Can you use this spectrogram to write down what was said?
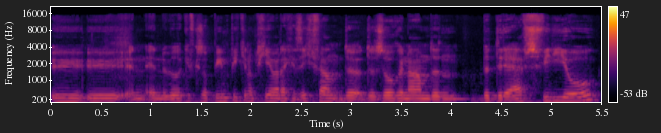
u, u, en, en daar wil ik even op inpikken op hetgeen wat je zegt van de, de zogenaamde bedrijfsvideo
